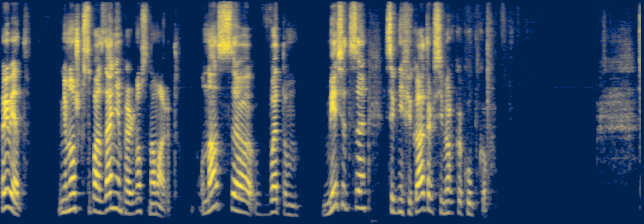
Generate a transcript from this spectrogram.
Привет! Немножко с опозданием прогноз на март. У нас э, в этом месяце сигнификатор семерка кубков.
